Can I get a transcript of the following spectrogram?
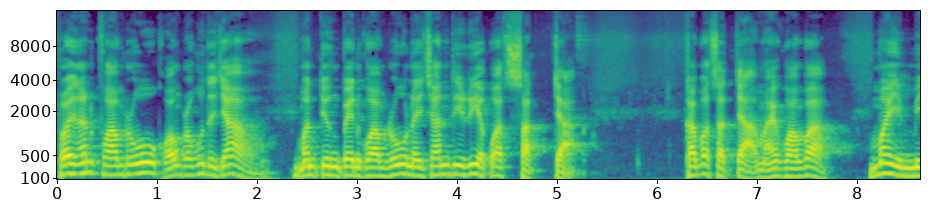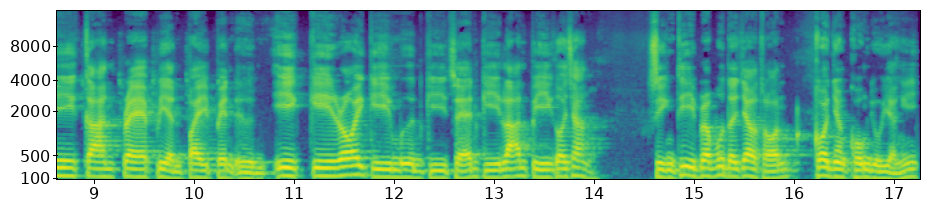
เพราะฉะนั้นความรู้ของพระพุทธเจ้า มันจึงเป็นความรู้ในชั้นที่เรียกว่า สัจจะคำว่าสัจจะหมายความว่า ไม่มีการแปรเปลี่ยนไปเป็นอื่น อีกกี่ร้อยกี่หมื่นกี่แสนกี่ล้านปีก็ช่าง สิ่งที่พระพุทธเจ้าสอนก็ยังคงอยู่อย่างนี้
